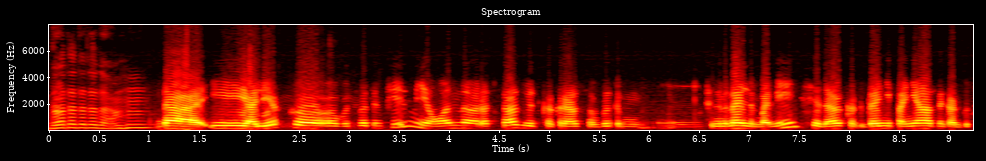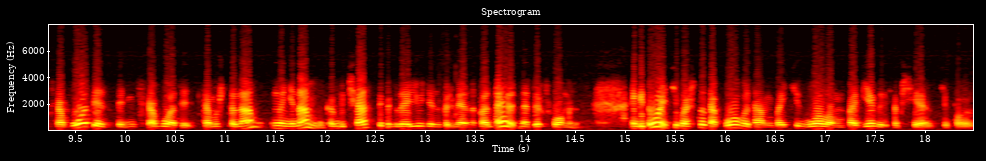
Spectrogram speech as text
Да, да, да, да, да. Угу. Да, и Олег э, вот в этом фильме, он рассказывает как раз об этом феноменальном моменте, да, когда непонятно, как бы сработает это, не сработает. Потому что нам, ну не нам, как бы часто, когда люди, например, нападают на перформанс, они говорят, ой, типа, что такого там, пойти голым, побегать вообще, типа,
